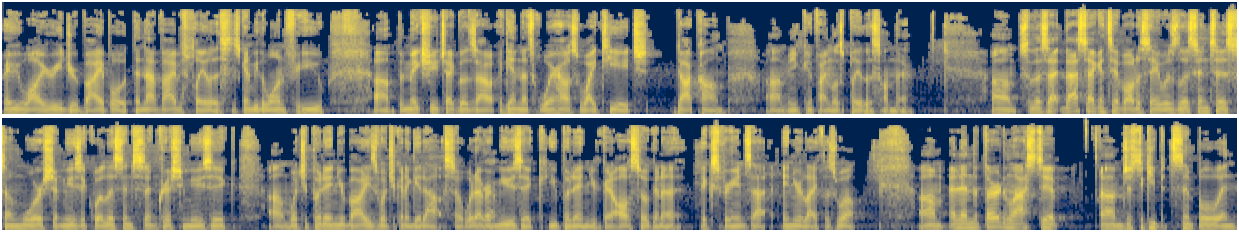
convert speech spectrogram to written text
maybe while you read your Bible, then that vibes playlist is going to be the one for you. Um, but make sure you check those out. Again, that's warehouseyth.com. Um, and you can find those playlists on there. Um, so that, that second tip I'll just say was listen to some worship music. Well, listen to some Christian music. Um, what you put in your body is what you're going to get out. So whatever Yeah. music you put in, you're gonna, also going to experience that in your life as well. Um, and then the third and last tip, um, just to keep it simple and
